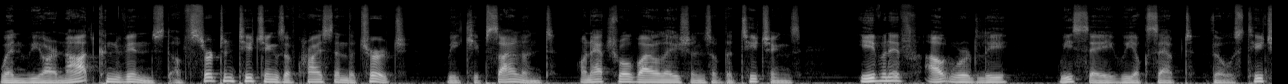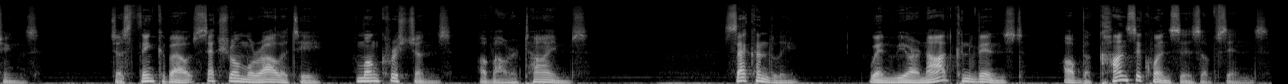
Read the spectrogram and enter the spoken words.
when we are not convinced of certain teachings of Christ and the Church, we keep silent on actual violations of the teachings, even if outwardly we say we accept those teachings. Just think about sexual morality among Christians of our times. Secondly, when we are not convinced of the consequences of sins,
